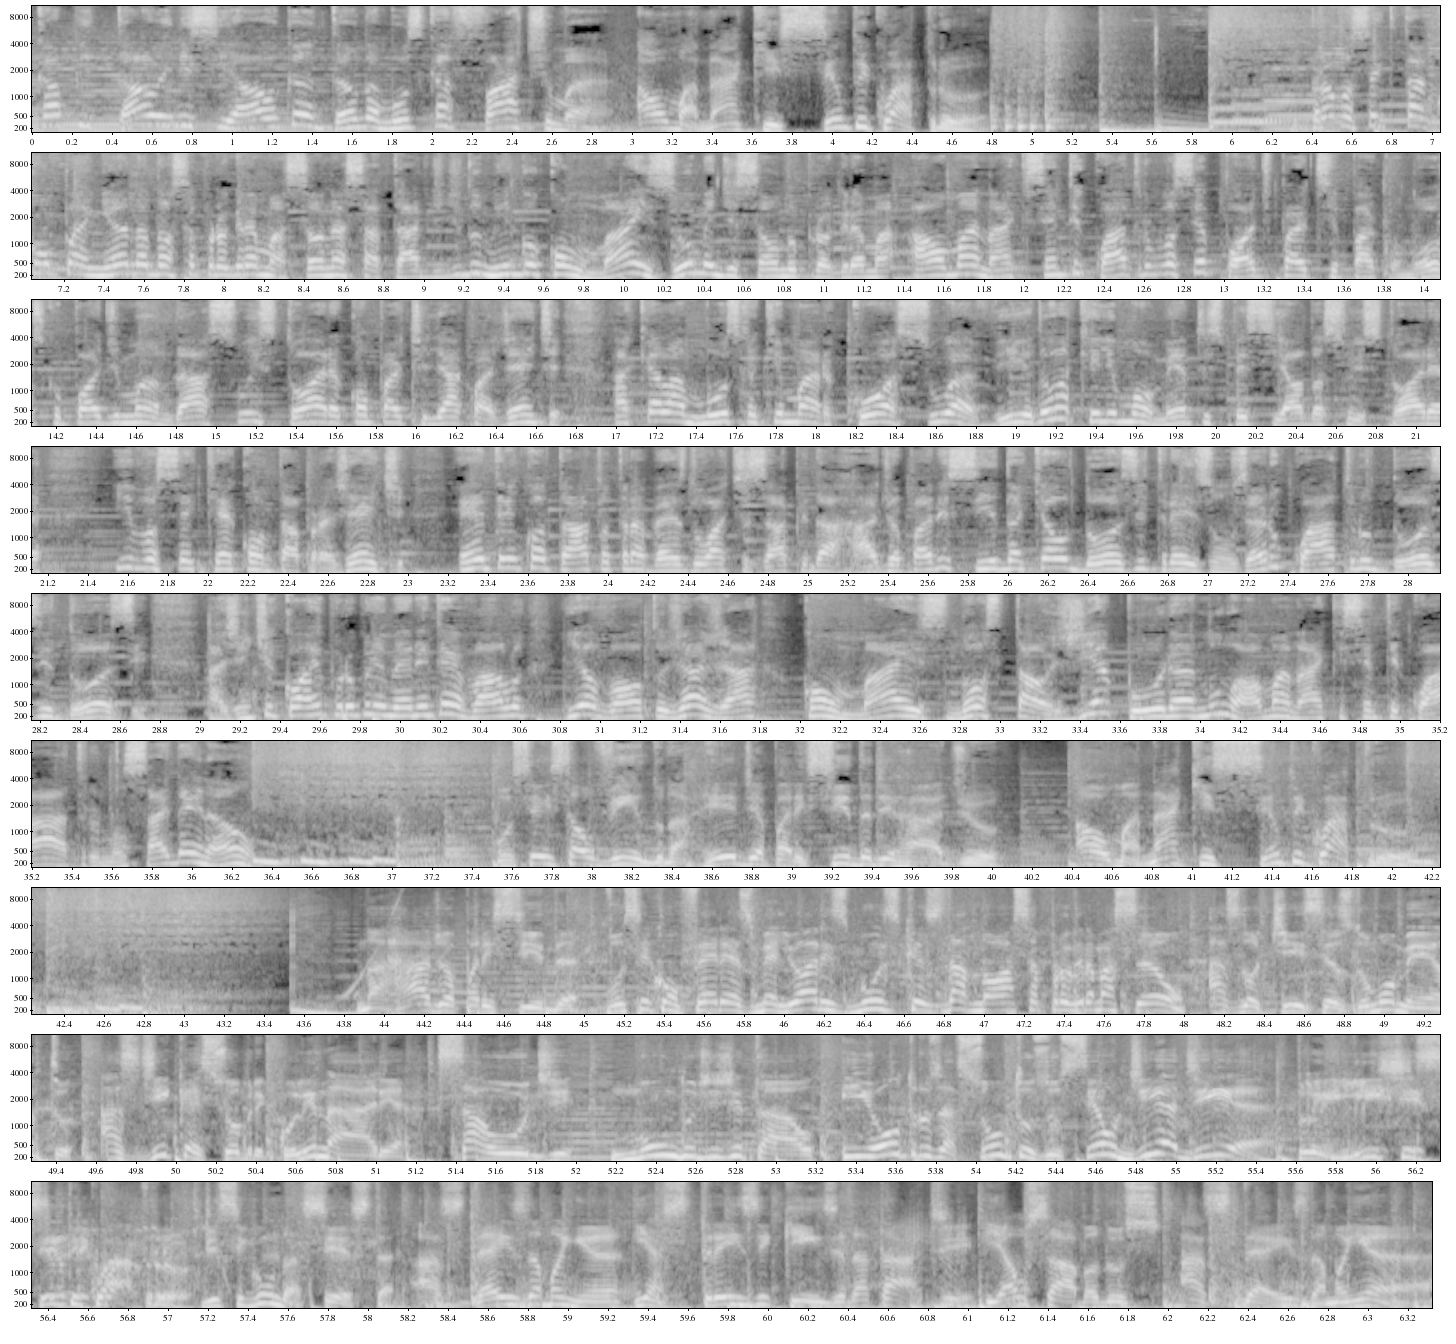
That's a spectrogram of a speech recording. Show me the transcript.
Capital Inicial cantando a música Fátima. Almanac 104. Para você que está acompanhando a nossa programação nessa tarde de domingo com mais uma edição do programa Almanac 104, você pode participar conosco, pode mandar a sua história, compartilhar com a gente aquela música que marcou a sua vida ou aquele momento especial da sua história e você quer contar pra gente? Entre em contato através do WhatsApp da Rádio Aparecida, que é o 123104 1212. A gente corre para o primeiro intervalo e eu volto já já com mais nostalgia pura no Almanac 104. Não sai daí não. Você está ouvindo na rede Aparecida de Rádio Almanac 104. Na Rádio Aparecida, você confere as melhores músicas da nossa programação, as notícias do momento, as dicas sobre culinária, saúde, mundo digital e outros assuntos do seu dia a dia. Playlist 104, de segunda a sexta, às 10 da manhã e às 3 e 15 da tarde. E aos sábados, às 10 da manhã.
